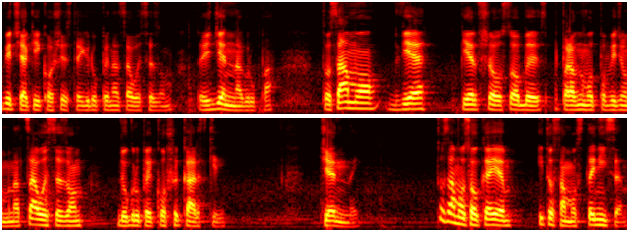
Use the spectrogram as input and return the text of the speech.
Wiecie, jaki kosz jest tej grupy na cały sezon? To jest dzienna grupa. To samo dwie pierwsze osoby z poprawną odpowiedzią na cały sezon do grupy koszykarskiej. Dziennej. To samo z hokejem i to samo z tenisem.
